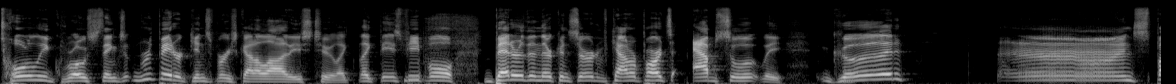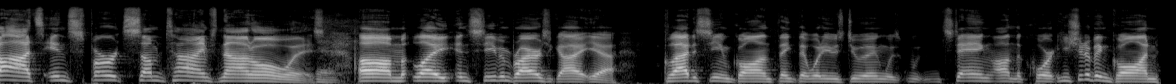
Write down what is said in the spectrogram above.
totally gross things. Ruth Bader Ginsburg's got a lot of these too. Like like these people better than their conservative counterparts. Absolutely good. Uh, in spots, in spurts, sometimes, not always. Yeah. Um, like, and Stephen Breyer's a guy, yeah. Glad to see him gone. Think that what he was doing was staying on the court. He should have been gone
